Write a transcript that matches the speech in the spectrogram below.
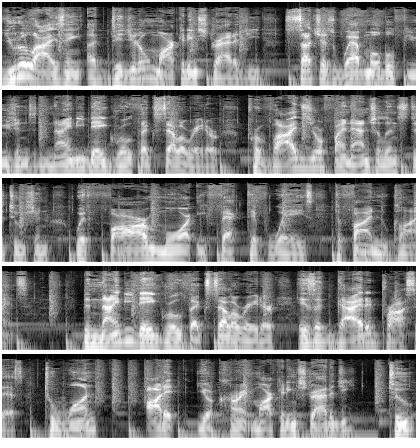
Utilizing a digital marketing strategy such as Web Mobile Fusion's 90 day growth accelerator provides your financial institution with far more effective ways to find new clients. The 90 day growth accelerator is a guided process to one, audit your current marketing strategy, two,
